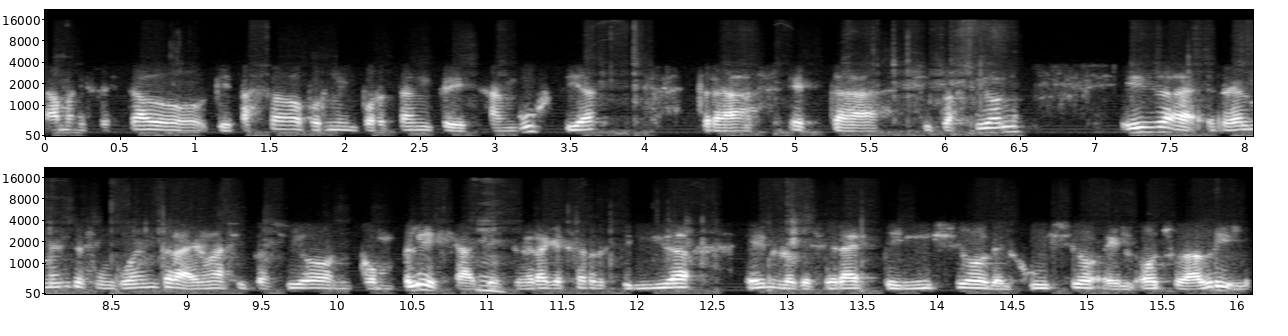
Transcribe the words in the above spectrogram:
ha manifestado que pasaba por una importante angustia tras esta situación ella realmente se encuentra en una situación compleja que mm. tendrá que ser definida en lo que será este inicio del juicio el 8 de abril.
